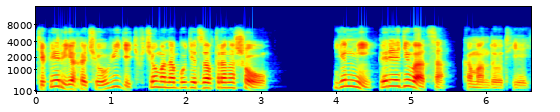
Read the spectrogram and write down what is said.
Теперь я хочу увидеть, в чем она будет завтра на шоу. «Юнми, переодеваться!» – командуют ей.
